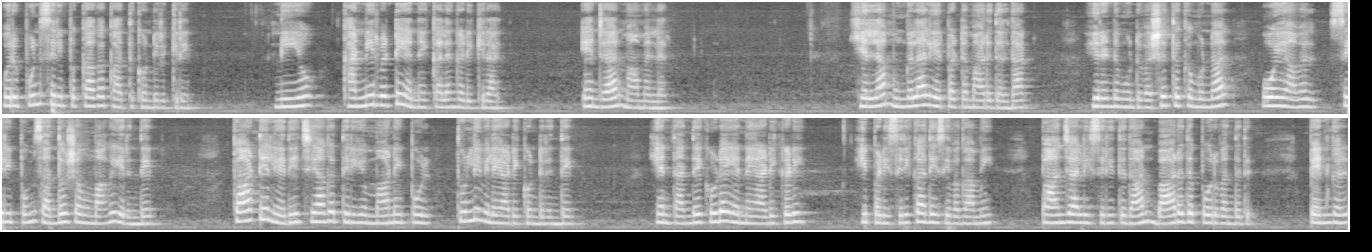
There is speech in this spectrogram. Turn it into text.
ஒரு புன்சிரிப்புக்காக காத்து கொண்டிருக்கிறேன். நீயோ கண்ணீர் விட்டு என்னை கலங்கடிக்கிறாய் என்றார் மாமல்லர். எல்லாம் உங்களால் ஏற்பட்ட மாறுதல்தான். இரண்டு மூன்று வருஷத்துக்கு முன்னால் ஓயாமல் சிரிப்பும் சந்தோஷமுமாக இருந்தேன். காட்டில் எதேச்சையாக திரியும் மானை போல் துள்ளி விளையாடிக் கொண்டிருந்தேன். என் தந்தை கூட என்னை அடிக்கடி இப்படி சிரிக்காதே சிவகாமி பாஞ்சாலி சிரித்துதான் பாரத போர் வந்தது. பெண்கள்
